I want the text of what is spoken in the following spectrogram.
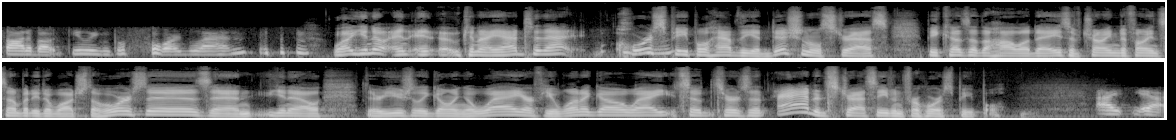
thought about doing before, Glenn. Well, you know, and, and uh, can I add to that? Horse Mm-hmm. people have the additional stress because of the holidays of trying to find somebody to watch the horses, and you know they're usually going away, or if you want to go away, so there's an added stress even for horse people. I yeah,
